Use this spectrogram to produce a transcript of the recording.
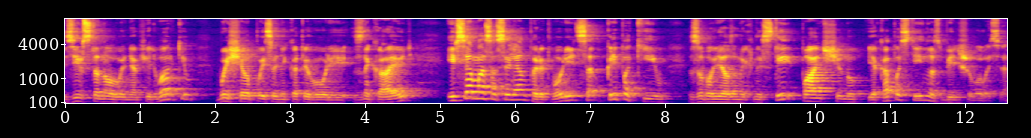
Зі встановленням фільварків вище описані категорії зникають, і вся маса селян перетворюється в кріпаків, зобов'язаних нести панщину, яка постійно збільшувалася.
